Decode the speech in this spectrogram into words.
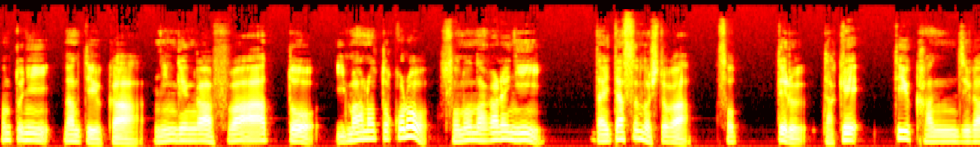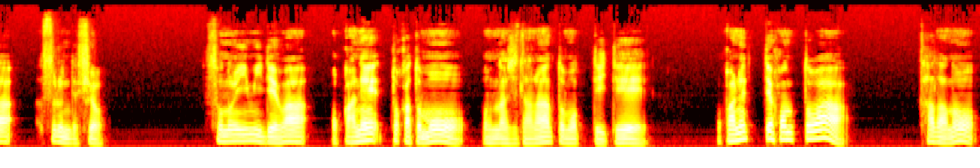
本当に、なんていうか、人間がふわーっと今のところその流れに大多数の人が沿っってるだけっていう感じがするんですよ。その意味ではお金とかとも同じだなと思っていて、お金って本当はただの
